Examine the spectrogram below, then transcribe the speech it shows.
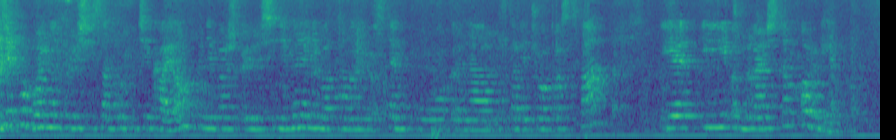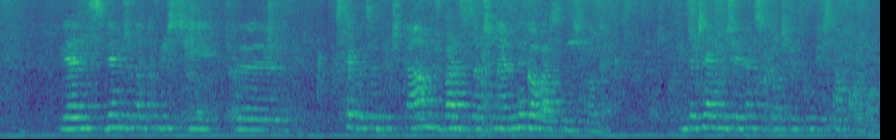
gdzie powoli naturyści stamtąd uciekają, ponieważ o ile się nie mylę, nie ma tam wstępu na podstawie członkostwa i, i odbywają się tam orgie. Więc wiem, że naturyści yy, z tego co wyczytałam już bardzo zaczynają negować ten środek. I zaczynają uciekać do ośrodków gdzieś tam obok.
